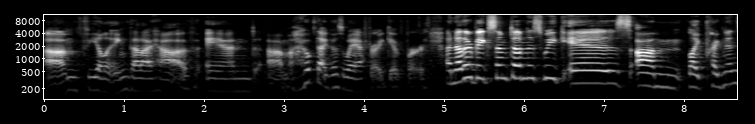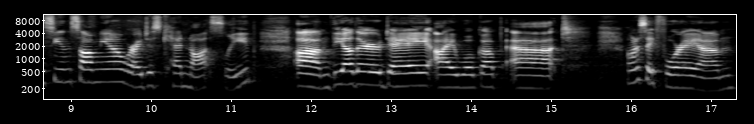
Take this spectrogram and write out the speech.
um, feeling that I have, and um, I hope that goes away after I give birth. Another big symptom this week is um, like pregnancy insomnia, where I just cannot sleep. Um, the other day, I woke up at, I want to say 4 a.m.,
